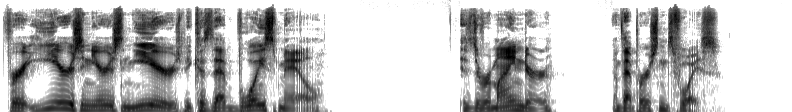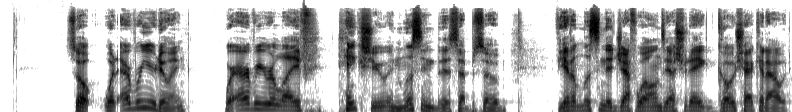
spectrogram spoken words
for years and years and years because that voicemail is the reminder of that person's voice. So, whatever you're doing, wherever your life takes you in listening to this episode, if you haven't listened to Jeff Wellens yesterday, go check it out.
